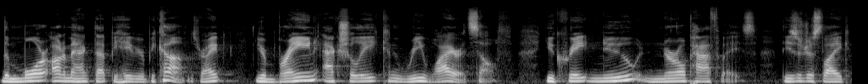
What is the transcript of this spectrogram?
the more automatic that behavior becomes, right? Your brain actually can rewire itself. You create new neural pathways. These are just like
